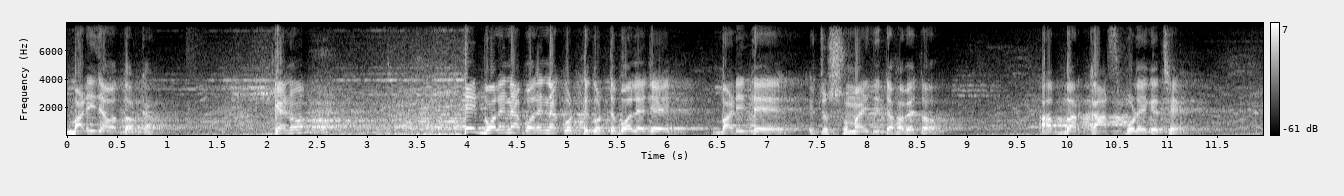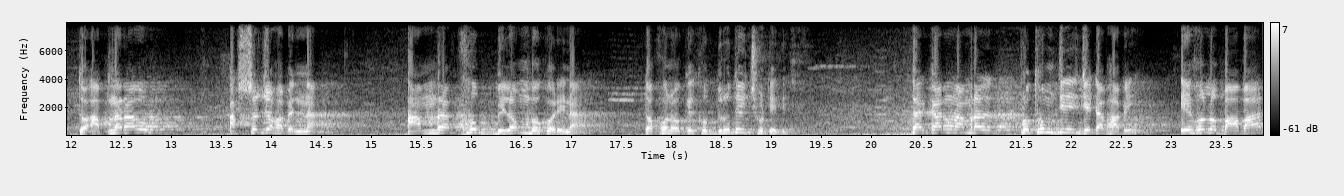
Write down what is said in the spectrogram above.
বাড়ি যাওয়ার দরকার। কেন? এই বলে না বলে না, করতে করতে বলে যে বাড়িতে একটু সময় দিতে হবে তো। আব্বার কাজ পড়ে গেছে। তো আপনারাও আশ্চর্য হবেন না, আমরা খুব বিলম্ব করি না, তখন ওকে খুব দ্রুতই ছুটি দিই। তার কারণ আমরা প্রথম জিনিস যেটা ভাবি, এ হলো বাবার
